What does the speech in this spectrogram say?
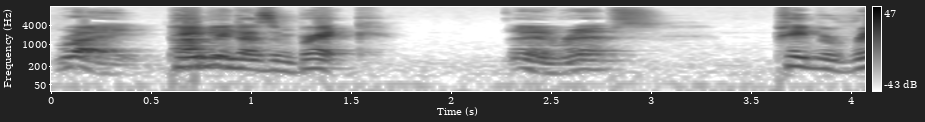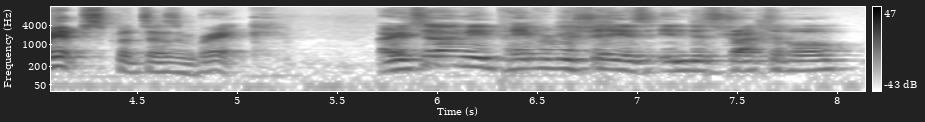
Right. Paper I mean, doesn't break. it rips. Paper rips but doesn't break. Are you telling me paper mache is indestructible?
